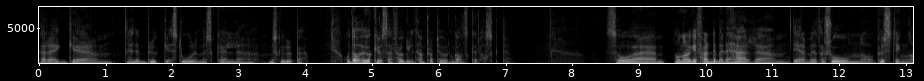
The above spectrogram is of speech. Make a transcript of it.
der jeg, jeg bruker store muskel, muskelgrupper. Og da øker jo selvfølgelig temperaturen ganske raskt. Så, og når jeg er ferdig med det her, det her meditasjonen og pustinga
